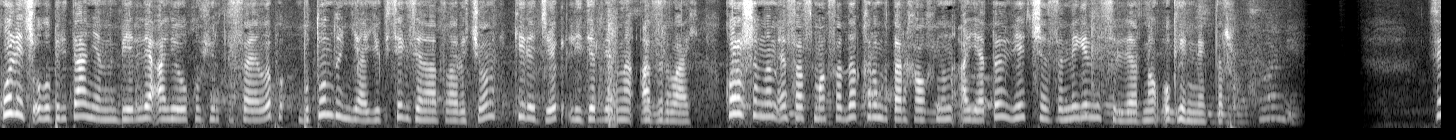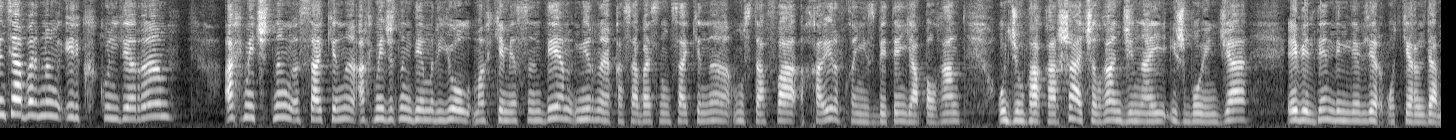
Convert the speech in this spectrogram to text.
Колледж Ұлыбританияның белі али оқу фирті сайылып, бұтын дүния yüksek зенатлар үшін келечек лидерлеріні азырлай. Көрішінің әсас мақсады Қырымдытар халқының аяты ве чәзілмеген меселелеріне өгенмектір. Сентябрьнің ilk күндері Ахмечтің сакины, Ахмечтің демір yol махкемесінде Мирная қасабасының сакины Мустафа Хаировқа низбетен япылған ұджымға қаршы ачылған жинайы іш бойынша әвелден деңлевлер өткерілді.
